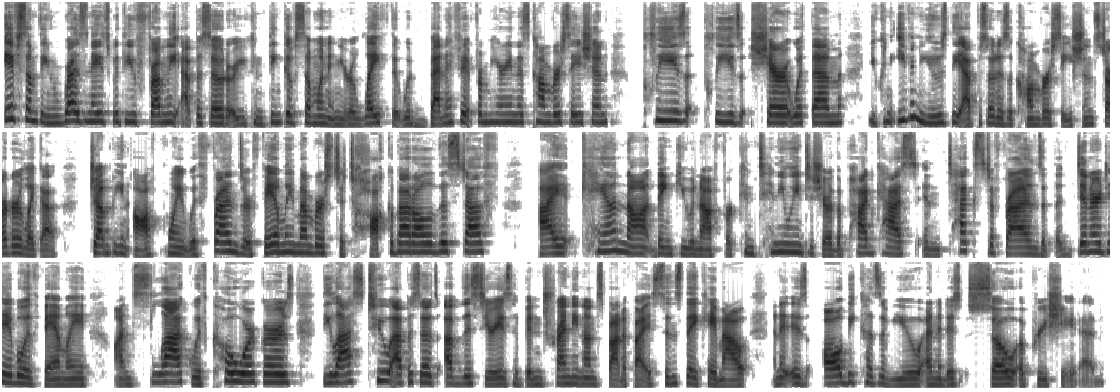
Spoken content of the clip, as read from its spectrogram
If something resonates with you from the episode, or you can think of someone in your life that would benefit from hearing this conversation, please, please share it with them. You can even use the episode as a conversation starter, like a jumping off point with friends or family members to talk about all of this stuff. I cannot thank you enough for continuing to share the podcast in text to friends, at the dinner table with family, on Slack with coworkers. The last two episodes of this series have been trending on Spotify since they came out, and it is all because of you, and it is so appreciated.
